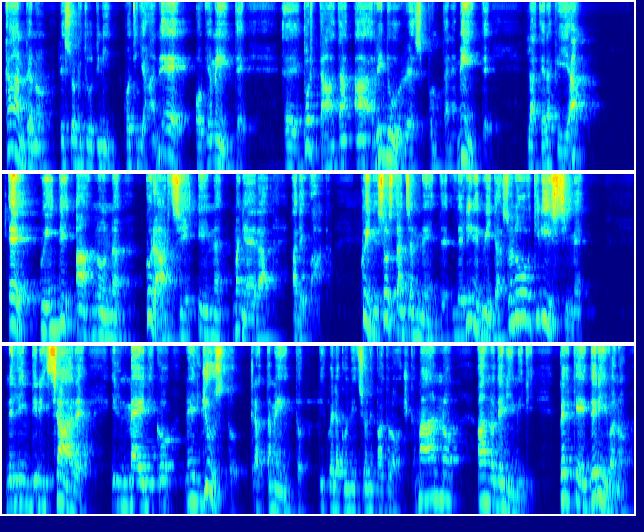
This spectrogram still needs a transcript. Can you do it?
cambiano le sue abitudini quotidiane e ovviamente eh, portata a ridurre spontaneamente la terapia e quindi a non curarsi in maniera adeguata. Quindi sostanzialmente le linee guida sono utilissime nell'indirizzare il medico nel giusto trattamento di quella condizione patologica, ma hanno, hanno dei limiti perché derivano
